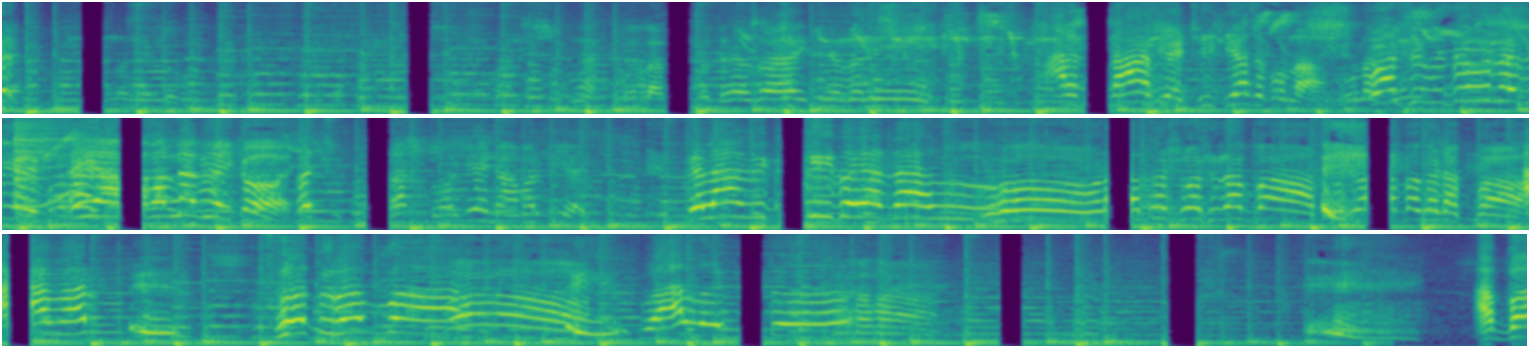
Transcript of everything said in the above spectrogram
আরে না বিয়া ঠিকই আছে বলা। অসুবিধা না বিয়া আমার না বিয়ে কয়? তোর বিয়ে না আমার বিয়ে। তাহলে আমি কি কইয়া দাও ওরা তো শ্বশুর আব্বা আব্বাকে ডাকবা। আমার শ্বশুর আব্বা। ভালো তো। আব্বা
